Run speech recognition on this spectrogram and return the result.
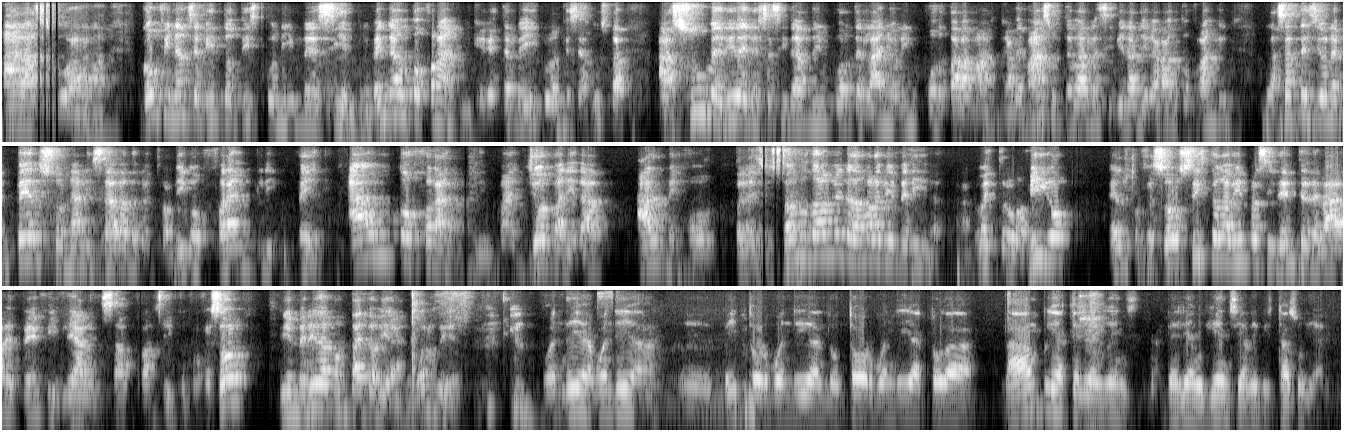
a la Guarda, con financiamiento disponible siempre. Venga Auto Franklin, que este es el vehículo que se ajusta a su medida y necesidad, no importa el año, no importa la marca. Además, usted va a recibir al llegar a Auto Franklin las atenciones personalizadas de nuestro amigo Franklin Pérez. Auto Franklin, mayor variedad al mejor precio. Saludable le damos la bienvenida a nuestro amigo, el profesor Sisto Gavín, presidente de la ADP filial San Francisco. Profesor, bienvenido a Contacto Diario. Buenos días. Buen día, buen día, eh, Víctor, buen día al doctor, buen día a toda la amplia teleaudiencia de Vistazo Diario.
